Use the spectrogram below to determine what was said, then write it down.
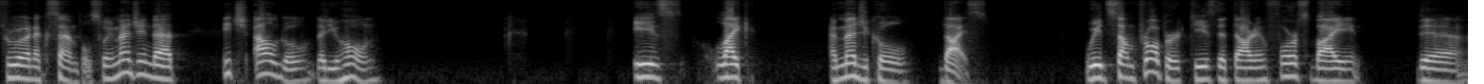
through an example. So imagine that each algo that you own is like a magical dice with some properties that are enforced by the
